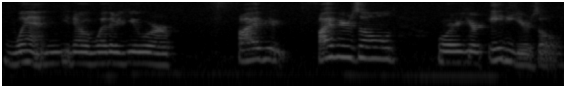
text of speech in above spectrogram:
when, you know, whether you are five, year, five years old or you're 80 years old.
